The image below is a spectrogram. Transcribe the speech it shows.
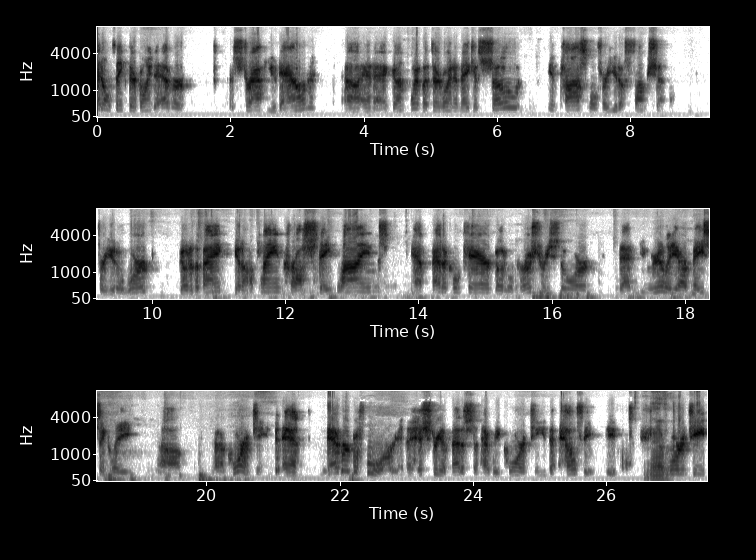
I don't think they're going to ever strap you down uh, and at gunpoint, but they're going to make it so impossible for you to function, for you to work, go to the bank, get on a plane, cross state lines, have medical care, go to a grocery store, that you really are basically um, uh, quarantined. And never before in the history of medicine have we quarantined healthy people. Never. Quarantine,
